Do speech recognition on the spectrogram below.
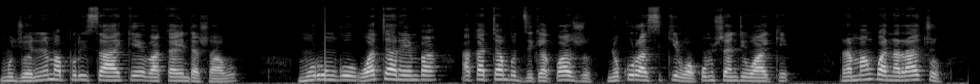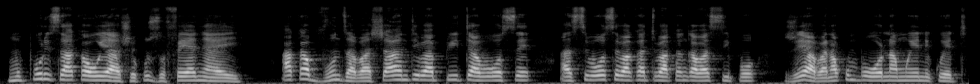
mujoni nemapurisa ake vakaenda zvavo. Murungu wataremba akatambudzika kwazvo nokurasikirwa kwomushandi wake. Ramangwana racho mupurisa akauyazve kuzofeya nyaya iyi. Akabvunza vashandi vapita vose asi vose vakati vakanga vasipo zve havana kumboona mweni kwete.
